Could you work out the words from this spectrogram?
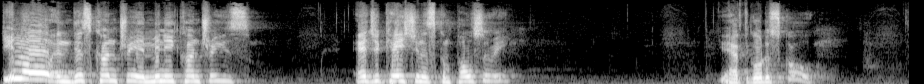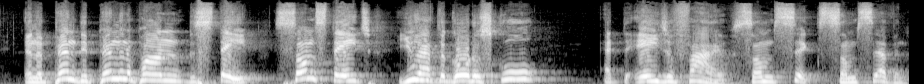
Do you know in this country and many countries, education is compulsory? You have to go to school. And depend, depending upon the state, some states you have to go to school at the age of five, some six, some seven,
